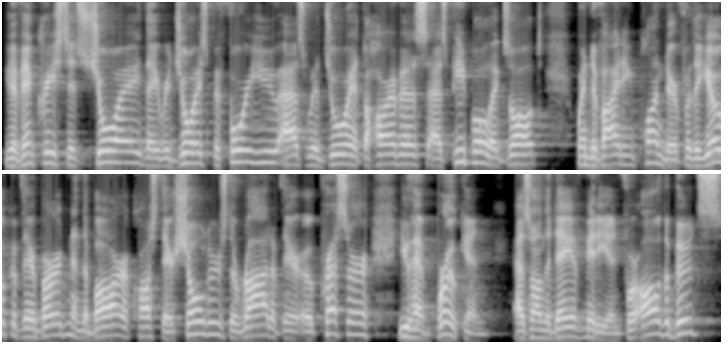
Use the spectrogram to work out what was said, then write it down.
you have increased its joy. They rejoice before you as with joy at the harvest, as people exult when dividing plunder. For the yoke of their burden and the bar across their shoulders, the rod of their oppressor, you have broken as on the day of Midian. For all the boots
